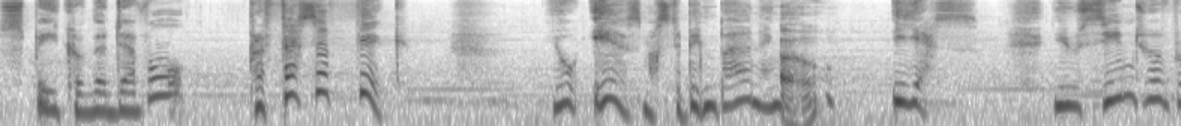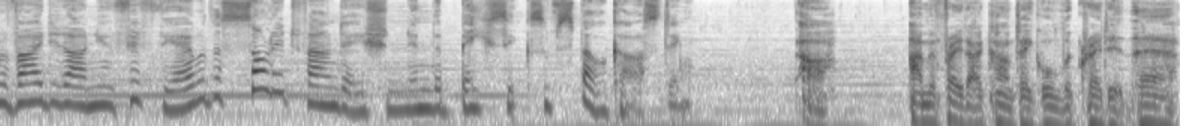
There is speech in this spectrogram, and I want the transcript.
Speak of the devil, Professor Fig. Your ears must have been burning. Oh? Yes. You seem to have provided our new fifth year with a solid foundation in the basics of spellcasting. Ah, I'm afraid I can't take all the credit there,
